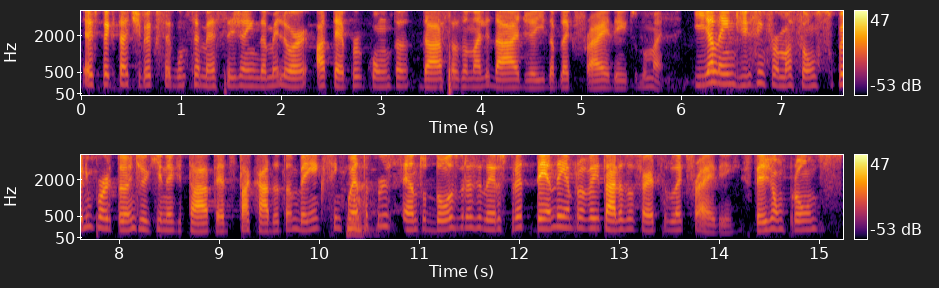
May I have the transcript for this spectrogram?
e a expectativa é que o segundo semestre seja ainda melhor, até por conta da sazonalidade aí da Black Friday e tudo mais. E além disso, informação super importante aqui, né, que está até destacada também, é que 50% dos brasileiros pretendem aproveitar as ofertas da Black Friday. Estejam prontos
